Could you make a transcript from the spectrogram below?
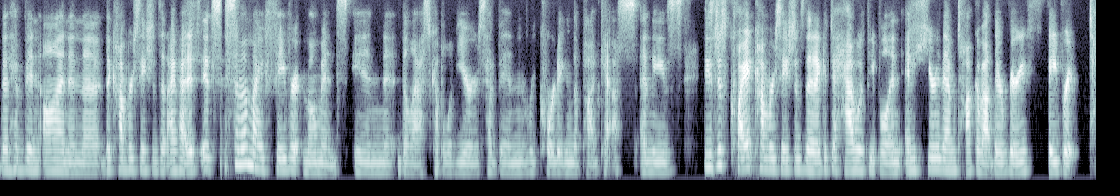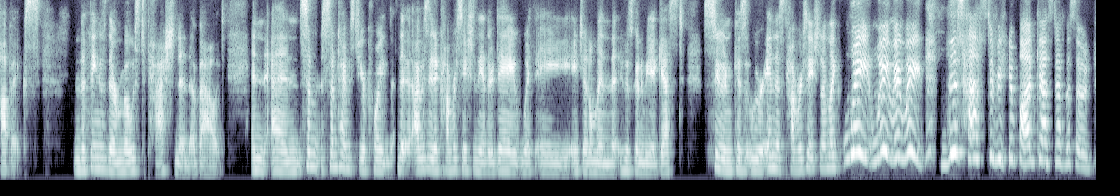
that have been on and the the conversations that I've had. It's it's some of my favorite moments in the last couple of years have been recording the podcasts and these these just quiet conversations that I get to have with people and, and hear them talk about their very favorite topics the things they're most passionate about. And and some sometimes to your point, I was in a conversation the other day with a, a gentleman that, who's going to be a guest soon because we were in this conversation. I'm like, wait, wait, wait, wait, this has to be a podcast episode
